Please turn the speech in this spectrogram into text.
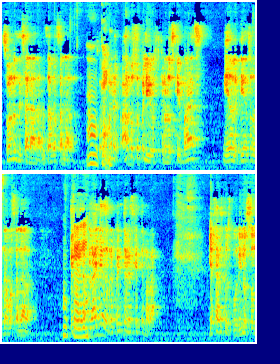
son los de salada, los de agua salada. Okay. Bueno, ambos son peligrosos, pero los que más miedo le tienen son los de agua salada. Pero en la playa de repente ves gente nadando. Ya sabes que los cocodrilos son,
